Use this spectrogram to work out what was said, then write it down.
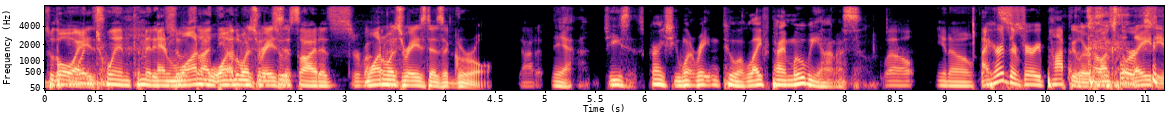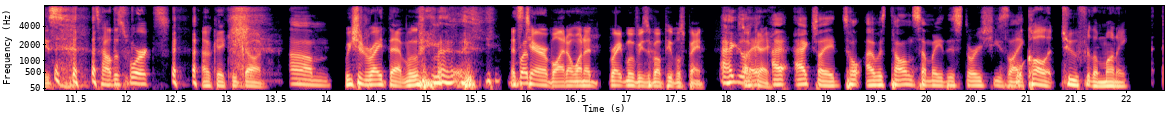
So the boys. one twin committed and suicide. one- the one other was committed raised- suicide as survival. One was raised as a girl. got it. Yeah. Jesus Christ. You went right into a lifetime movie on us. Well, you know, I heard they're very popular amongst the works. ladies. That's how this works. okay, keep going. Um, We should write that movie. That's but terrible. I don't want to write movies about people's pain. Actually, Okay. I, actually, I, told, I was telling somebody this story. She's like, we'll call it two for the money.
